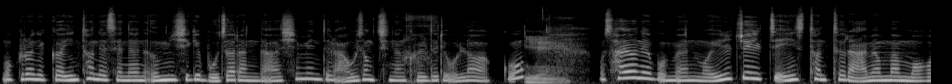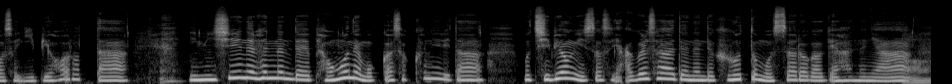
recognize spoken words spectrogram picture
뭐 그러니까 인터넷에는 음식이 모자란다 시민들 아우성치는 글들이 올라왔고 예. 뭐 사연에 보면 뭐 일주일째 인스턴트 라면만 먹어서 입이 헐었다. 임신을 했는데 병원에 못 가서 큰일이다. 뭐 지병이 있어서 약을 사야 되는데 그것도 못 사러 가게 하느냐. 어.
